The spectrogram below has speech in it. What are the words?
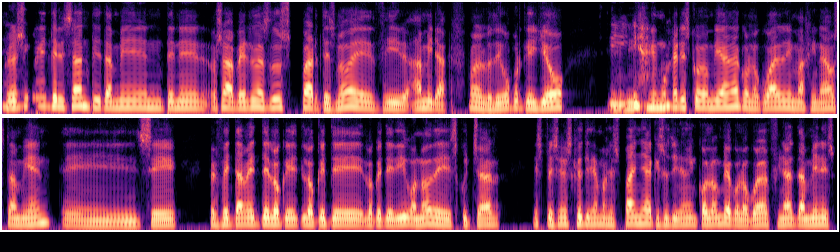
Pero es súper interesante también tener, o sea, ver las dos partes, ¿no? De decir, ah, mira, bueno, lo digo porque yo, eh, mi, mujer es colombiana, con lo cual imaginaos también, eh, sé perfectamente lo que, lo que te, lo que te digo, ¿no? De escuchar expresiones que utilizamos en España, que se utilizan en Colombia, con lo cual al final también es,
